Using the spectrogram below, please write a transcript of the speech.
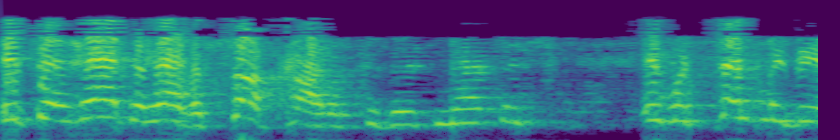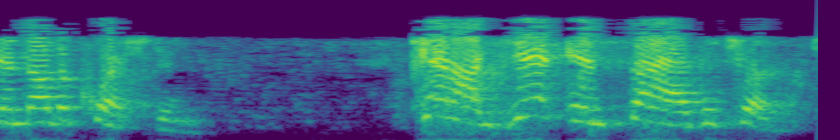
If they had to have a subtitle to this message, it would simply be another question. Can I get inside the church?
